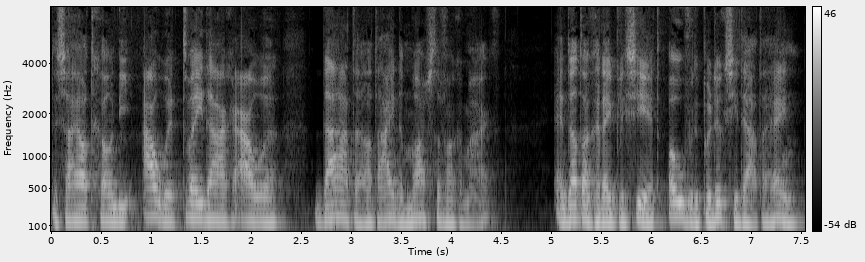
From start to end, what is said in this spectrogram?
Dus hij had gewoon die oude, twee dagen oude data, had hij de master van gemaakt. En dat dan gerepliceerd over de productiedata heen.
